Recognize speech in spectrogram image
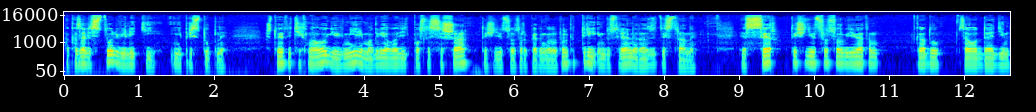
оказались столь велики и неприступны, что этой технологией в мире могли овладеть после США в 1945 году только три индустриально развитые страны – СССР в 1949 году завод Д1,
